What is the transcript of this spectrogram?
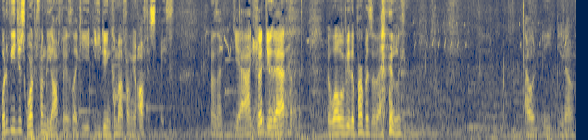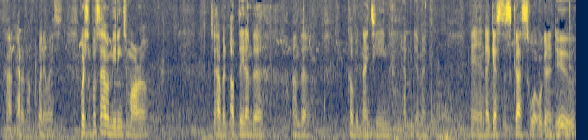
what if you just worked from the office? Like you, you didn't come out from your office space?" I was like, "Yeah, I could do that, but what would be the purpose of that?" like, I would, you know, I, I don't know. Anyways, we're supposed to have a meeting tomorrow to have an update on the on the COVID nineteen epidemic, and I guess discuss what we're gonna do.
